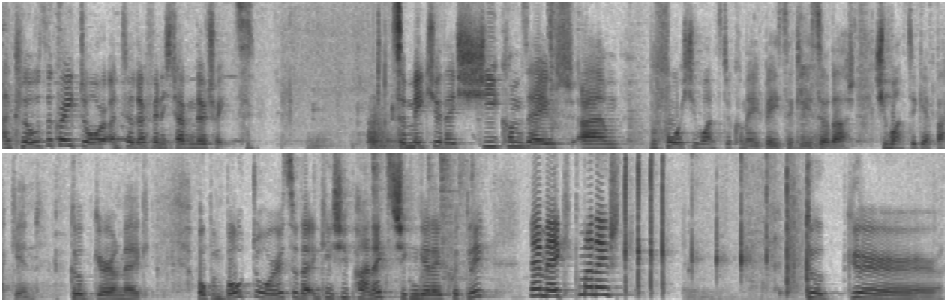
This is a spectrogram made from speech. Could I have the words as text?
and close the crate door until they're finished having their treats. So make sure that she comes out um, before she wants to come out, basically, so that she wants to get back in. Good girl, Meg. Open both doors so that in case she panics, she can get out quickly. Now, Meg, come on out. Good girl.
